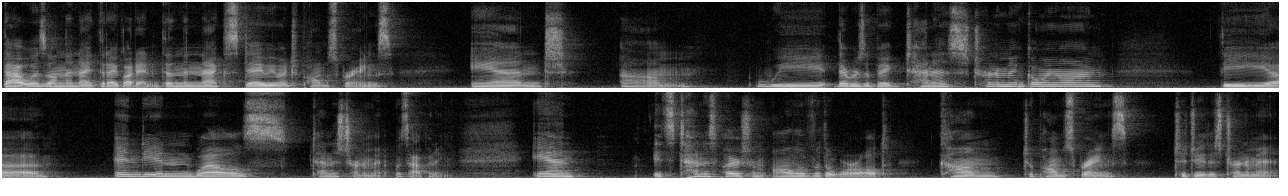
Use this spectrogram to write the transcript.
that was on the night that I got in. Then the next day we went to Palm Springs and um we there was a big tennis tournament going on. The uh, Indian Wells tennis tournament was happening. And it's tennis players from all over the world come to Palm Springs to do this tournament.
